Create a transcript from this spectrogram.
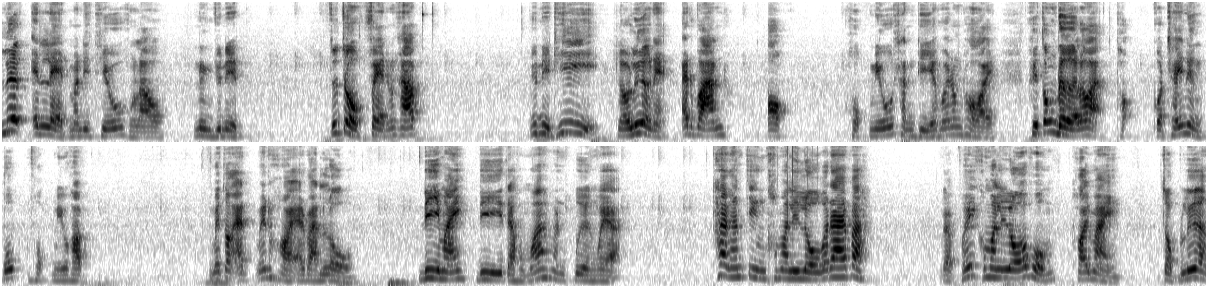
เลือก e n l a t e m a n t i t u ของเรา 1 ยูนิตจนจบเฟสนะครับ ยูนิตที่เราเลือกเนี่ย Advance ออก 6 นิ้วทันทีครับไม่ต้องทอย คือต้องเดินแล้วอะถกดใช้ 1 ปุ๊บ 6 นิ้วครับ ไม่ต้องแอดไม่ต้องทอย Advance Low ดีไหม ดีแต่ผมว่ามันเปลืองไปอะถ้างั้นจริงคอมมาริโลก็ได้ปะแบบ เฮ้ยคอมมาริโลครับผม ทอยใหม่ จบเรื่อง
